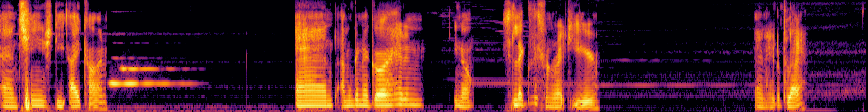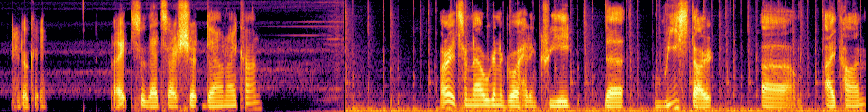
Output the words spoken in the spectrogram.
and change the icon. And I'm gonna go ahead and you know select this one right here. And hit apply. Hit OK. Right so that's our shutdown icon. Alright so now we're gonna go ahead and create the restart uh, icon.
